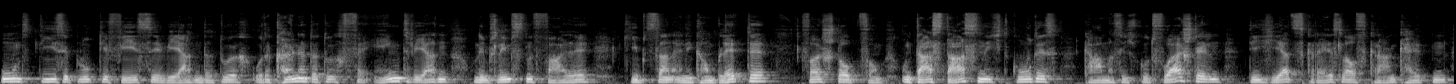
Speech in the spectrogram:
und diese Blutgefäße werden dadurch oder können dadurch verengt werden und im schlimmsten Falle gibt es dann eine komplette Verstopfung. Und dass das nicht gut ist, kann man sich gut vorstellen. Die Herz-Kreislauf-Krankheiten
